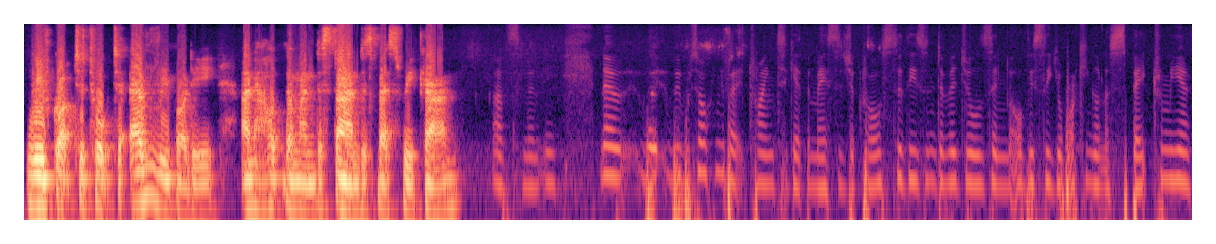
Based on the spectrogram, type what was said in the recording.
We've got to talk to everybody and help them understand as best we can. Absolutely. Now, we, we were talking about trying to get the message across to these individuals, and obviously, you're working on a spectrum here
